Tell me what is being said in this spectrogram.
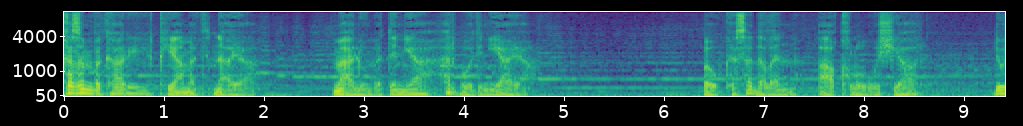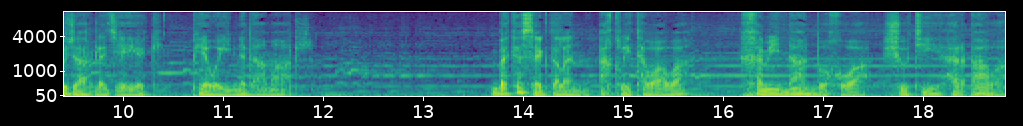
خزم بەکاری قیامەت نایە معلومە دنیا هەر بۆ دنیاە بەو کەسە دەڵێن ئاقڵ و وشیار دووجار لە جێیەک پێوەی نەدا مار. بە کەسێک دەڵێن ئەقڵی تەواوە خەمی نان بۆ خوا شووتی هەر ئاوە.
